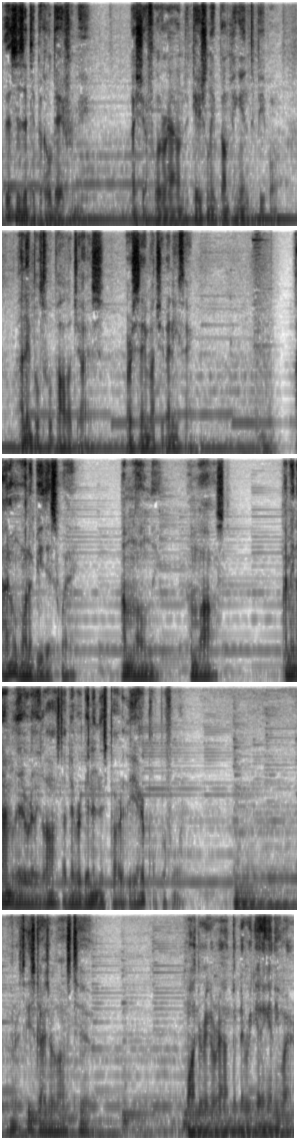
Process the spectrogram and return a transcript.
This is a typical day for me. I shuffle around, occasionally bumping into people, unable to apologize or say much of anything. I don't want to be this way. I'm lonely. I'm lost. I mean, I'm literally lost. I've never been in this part of the airport before. I wonder if these guys are lost too. Wandering around but never getting anywhere.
